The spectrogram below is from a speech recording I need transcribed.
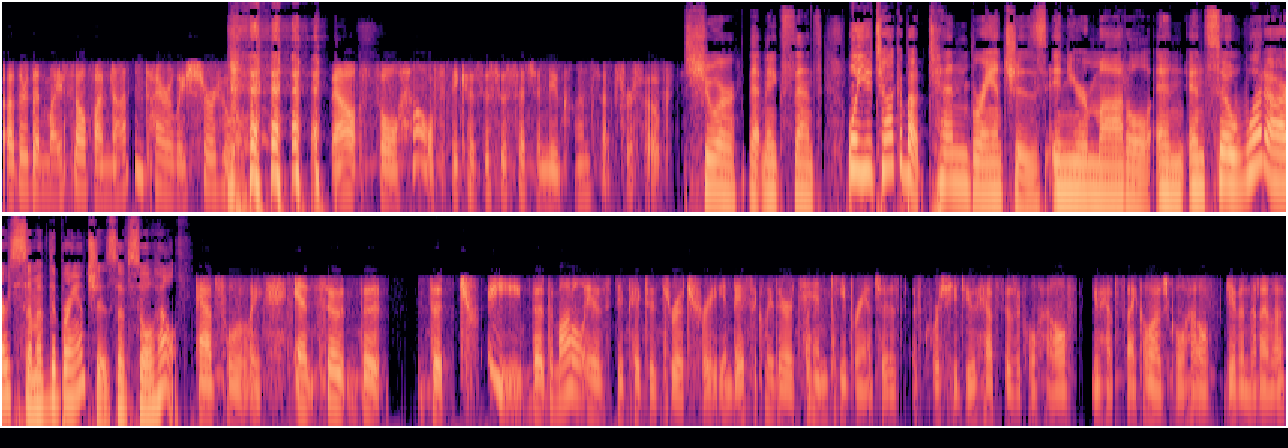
other than myself, I'm not entirely sure who about soul health because this is such a new concept for folks. Sure, that makes sense. Well, you talk about 10 branches in your model and and so what are some of the branches of soul health? Absolutely. And so the the tree, the, the model is depicted through a tree, and basically there are 10 key branches. Of course, you do have physical health, you have psychological health, given that I'm a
